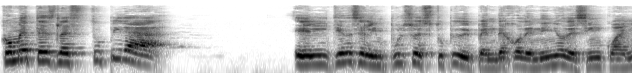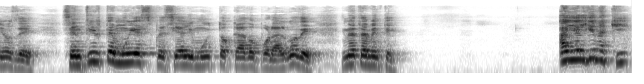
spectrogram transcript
cometes la estúpida el, tienes el impulso estúpido y pendejo de niño de 5 años de sentirte muy especial y muy tocado por algo de inmediatamente. ¿Hay alguien aquí?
